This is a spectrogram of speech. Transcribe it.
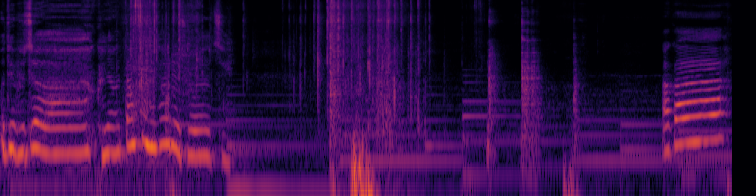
어디 보자. 그냥 땅콩이 살을 줘야지. 아가.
